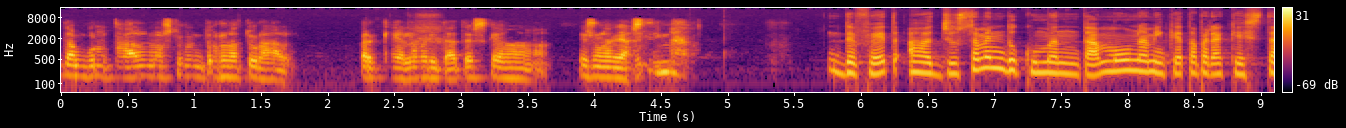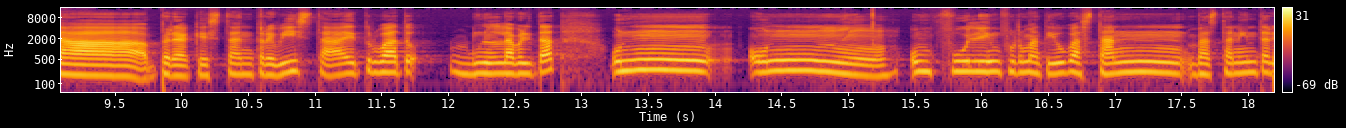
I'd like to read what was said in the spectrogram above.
d'embrutar el nostre entorn natural perquè la veritat és que és una llàstima. De fet, eh, justament documentant-me una miqueta per aquesta, per aquesta entrevista, he trobat, la veritat, un, un, un full informatiu bastant, bastant inter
